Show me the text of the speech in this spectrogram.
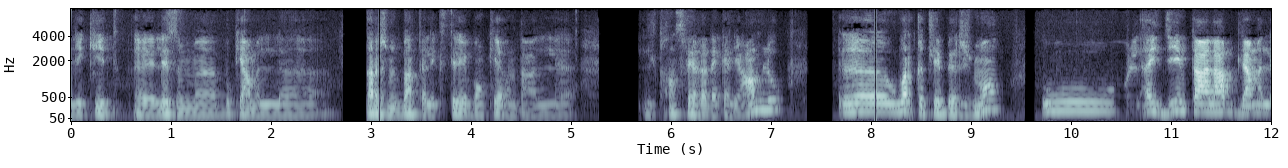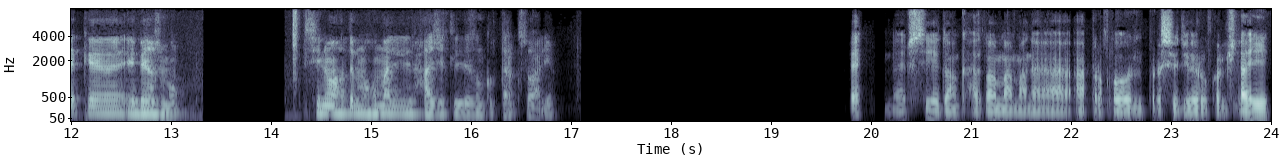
liquide لازم بوك يعمل خرج من البنك ال extrait bancaire نتاع ال transfert هذاك اللي عملو أه ورقة l'hébergement وال ID نتاع العبد اللي عمل لك hébergement sinon هذوما هما الحاجات اللي لازمكم تركزوا عليهم. merci donc هذوما معناها à propos ال procédure وكل شيء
